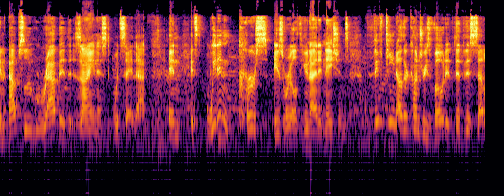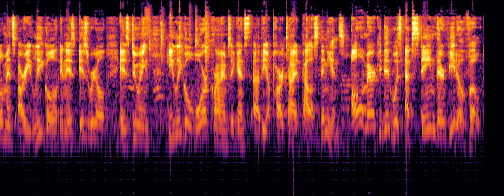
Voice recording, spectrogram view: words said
An absolute rabid Zionist would say that. And it's we didn't curse Israel at the United Nations. 15 other countries voted that the settlements are illegal and is Israel is doing illegal war crimes against uh, the apartheid Palestinians. All America did was abstain their veto vote.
